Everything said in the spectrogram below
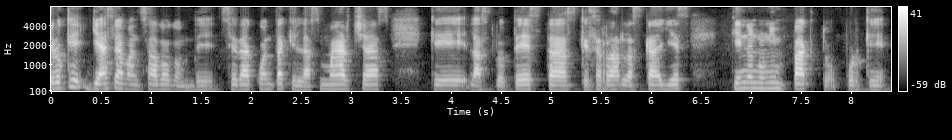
creo que ya se ha avanzado donde se da cuenta que las marchas, que las protestas, que cerrar las calles tienen un impacto porque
